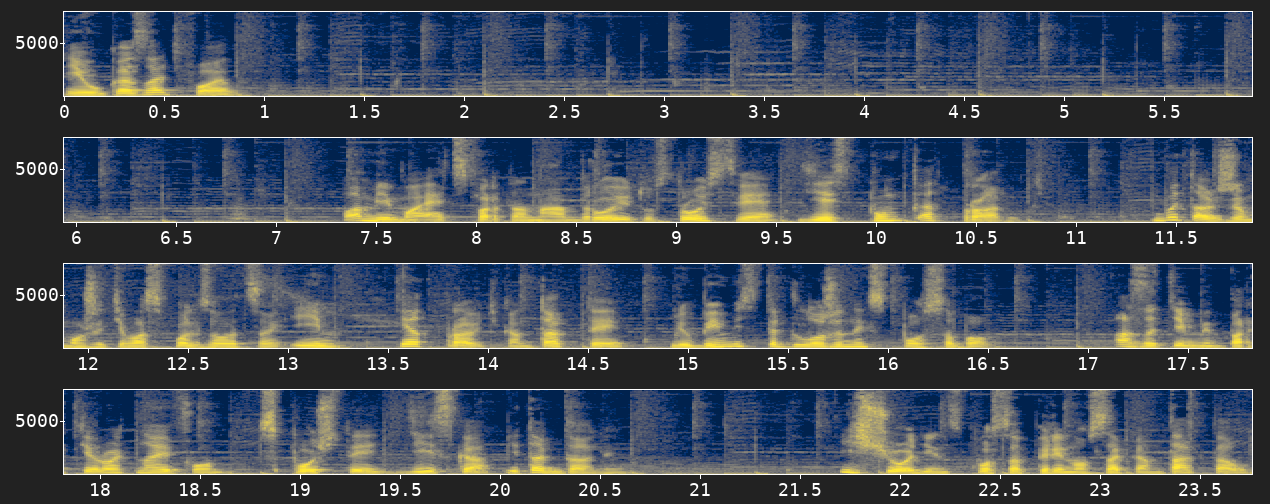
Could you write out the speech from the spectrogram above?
и указать файл. Помимо экспорта на Android устройстве есть пункт «Отправить». Вы также можете воспользоваться им и отправить контакты любым из предложенных способов, а затем импортировать на iPhone с почты, диска и так далее. Еще один способ переноса контактов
